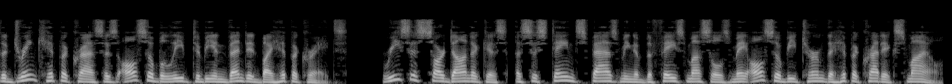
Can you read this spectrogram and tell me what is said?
The drink Hippocras is also believed to be invented by Hippocrates. Risus sardonicus, a sustained spasming of the face muscles may also be termed the Hippocratic smile.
